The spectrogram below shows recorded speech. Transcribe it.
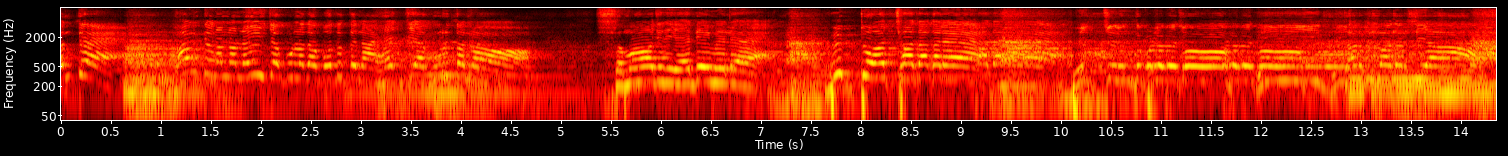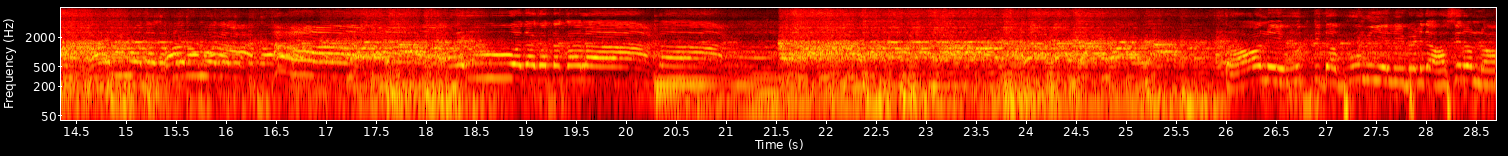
ಅಂತೆ ಅಂತೆ ನನ್ನ ನೈಜ ಗುಣದ ಬದುಕಿನ ಹೆಜ್ಜೆಯ ಗುರುತನ್ನು ಸಮಾಜದ ಎದೆ ಮೇಲೆ ಬಿಟ್ಟು ಹಚ್ಚಾದಾಗಲೇ ಹೆಚ್ಚು ನಿಂತುಕೊಳ್ಳಬೇಕು. ಧರ್ಮದರ್ಶಿಯ ತಾನೇ ಉತ್ತಿದ ಭೂಮಿಯಲ್ಲಿ ಬೆಳೆದ ಹಸಿರನ್ನು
